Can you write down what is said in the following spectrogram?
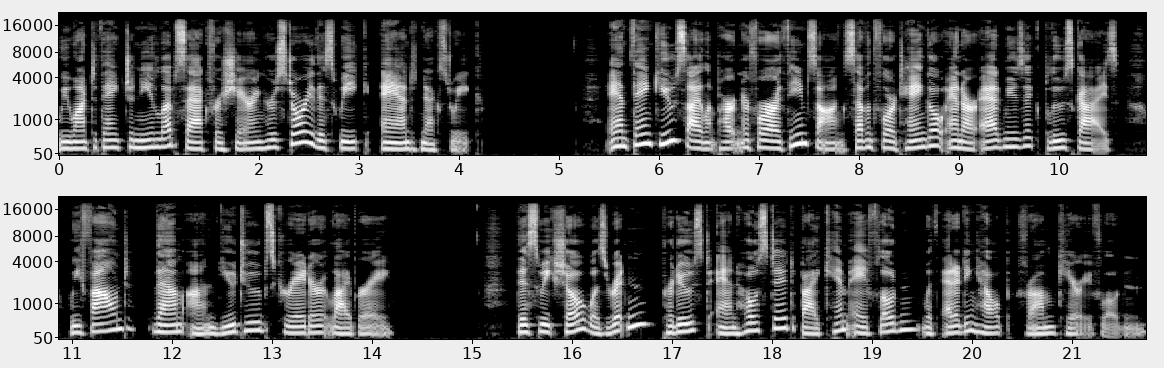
We want to thank Janine Lebsack for sharing her story this week and next week. And thank you, Silent Partner, for our theme song, Seventh Floor Tango, and our ad music, Blue Skies. We found them on YouTube's Creator Library. This week's show was written, produced, and hosted by Kim A. Floden with editing help from Carrie Floden.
